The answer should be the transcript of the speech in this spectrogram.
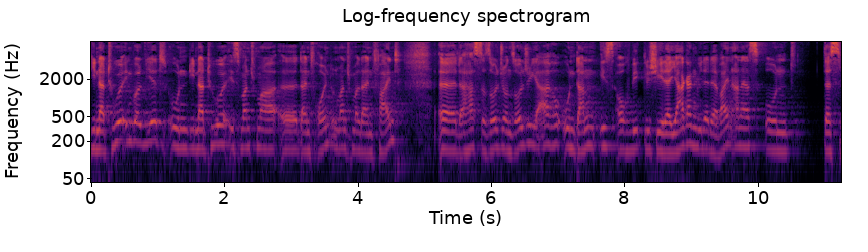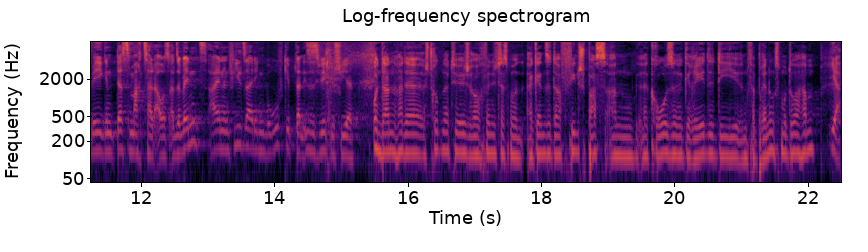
die Natur involviert und die Natur ist manchmal äh, dein Freund und manchmal dein Feind. Äh, da hast du solche und solche Jahre und dann ist auch wirklich jeder Jahrgang wieder der Wein anders und deswegen, das macht's halt aus. Also wenn es einen vielseitigen Beruf gibt, dann ist es wirklich hier. Und dann hat der Strupp natürlich auch, wenn ich das mal ergänze darf, viel Spaß an äh, große Geräte, die einen Verbrennungsmotor haben. Ja.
